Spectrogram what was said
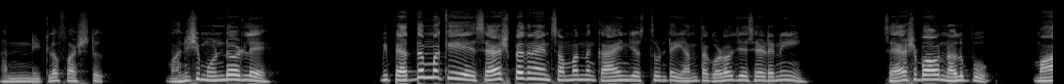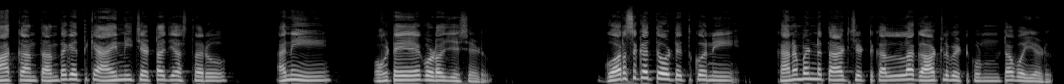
అన్నిట్లో ఫస్ట్ మనిషి మొండోడ్లే. మీ పెద్దమ్మకి శేషపేదన ఆయన సంబంధం ఖాయం చేస్తుంటే ఎంత గొడవ చేశాడని? శేషబాబు నలుపు. మా అక్క అంత అంతగెత్తికి ఆయన్ని చెట్టా చేస్తారు? అని ఒకటే గొడవ చేశాడు. గొరసకత్తి ఒకటి ఎత్తుకొని కనబడిన తాటి చెట్టు కల్లా ఘాట్లు పెట్టుకుంటా పోయాడు.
